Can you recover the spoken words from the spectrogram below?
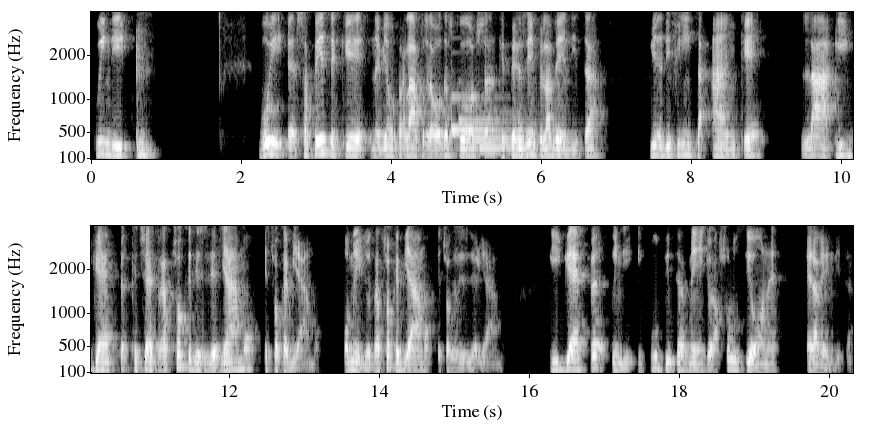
Quindi Voi eh, sapete che ne abbiamo parlato la volta scorsa, che per esempio la vendita viene definita anche la, il gap che c'è tra ciò che desideriamo e ciò che abbiamo, o meglio, tra ciò che abbiamo e ciò che desideriamo. Il gap, quindi il punto intermedio, la soluzione, è la vendita.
